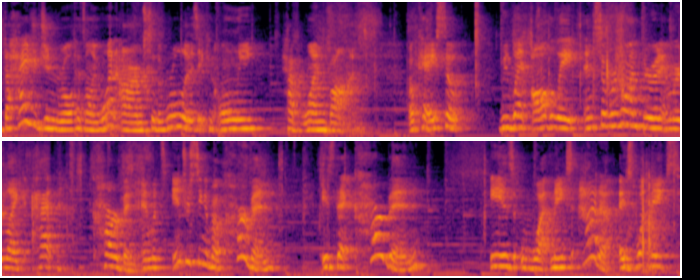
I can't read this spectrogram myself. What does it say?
the hydrogen rule has only one arm, so the rule is it can only have one bond. Okay, so we went all the way, and so we're going through it and we're like at carbon. And what's interesting about carbon is that carbon is what makes atom, is what makes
